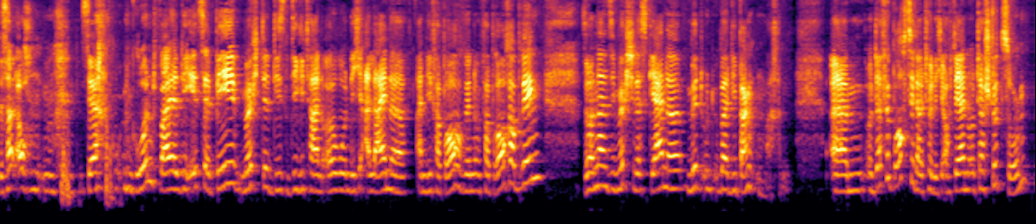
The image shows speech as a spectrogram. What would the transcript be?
Das hat auch einen sehr guten Grund, weil die EZB möchte diesen digitalen Euro nicht alleine an die Verbraucherinnen und Verbraucher bringen, sondern sie möchte das gerne mit und über die Banken machen. Ähm, und dafür braucht sie natürlich auch deren Unterstützung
